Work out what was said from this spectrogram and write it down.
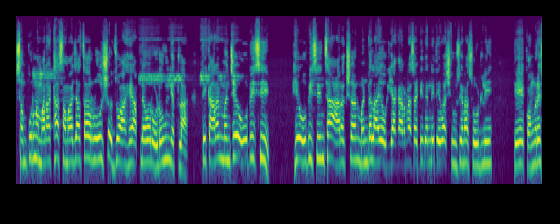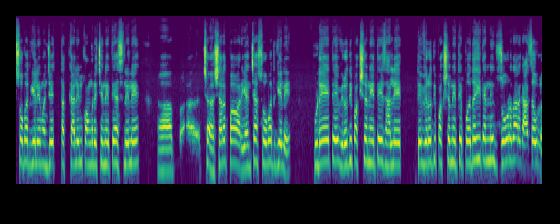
संपूर्ण मराठा समाजाचा रोष जो आहे आपल्यावर ओढवून घेतला. ते कारण म्हणजे ओबीसी. हे ओबीसींचा आरक्षण मंडल आयोग या कारणासाठी त्यांनी तेव्हा शिवसेना सोडली. ते काँग्रेससोबत गेले म्हणजे तत्कालीन काँग्रेसचे नेते असलेले शरद पवार यांच्यासोबत गेले. पुढे ते विरोधी पक्ष नेते झाले. ते विरोधी पक्ष नेते पदही त्यांनी जोरदार गाजवलं.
